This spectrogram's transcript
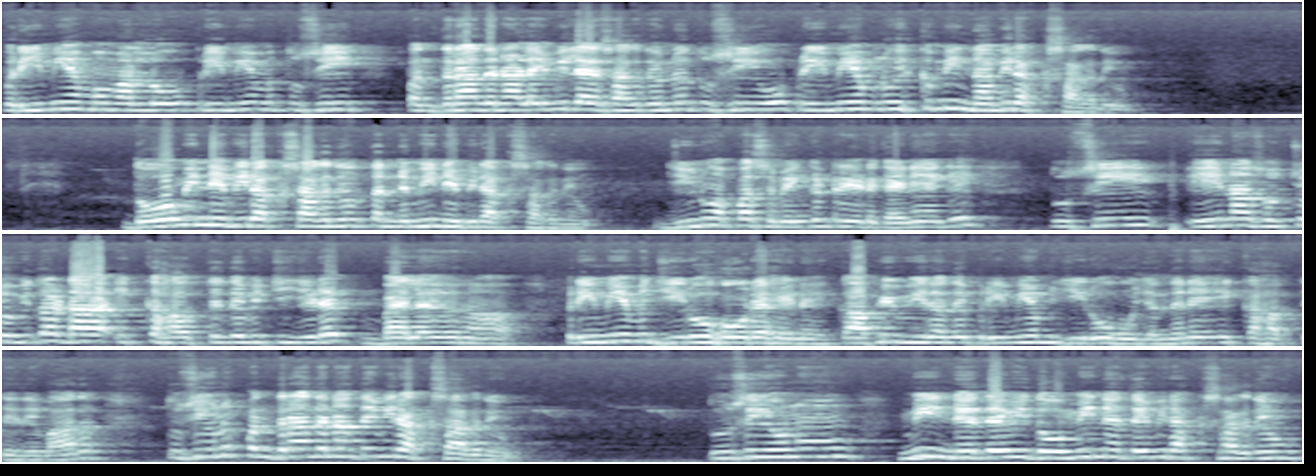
ਪ੍ਰੀਮੀਅਮ ਮੰਨ ਲਓ ਪ੍ਰੀਮੀਅਮ ਤੁਸੀਂ 15 ਦਿਨਾਂ ਲਈ ਵੀ ਲੈ ਸਕਦੇ ਹੁੰਦੇ ਹੋ, ਤੁਸੀਂ ਉਹ ਪ੍ਰੀਮੀਅਮ ਨੂੰ ਇੱਕ ਮਹੀਨਾ ਵੀ ਰੱਖ ਸਕਦੇ ਹੋ। 2 ਮਹੀਨੇ ਵੀ ਰੱਖ ਸਕਦੇ ਹੋ 3 ਮਹੀਨੇ ਵੀ ਰੱਖ ਸਕਦੇ ਹੋ। ਜਿਹਨੂੰ ਆਪਾਂ ਸਵਿੰਗ ਟ੍ਰੇਡ ਕਹਿੰਦੇ ਆਂਗੇ ਤੁਸੀਂ ਇਹ ਨਾ ਸੋਚੋ ਵੀ ਤੁਹਾਡਾ ਇੱਕ ਹਫ਼ਤੇ ਦੇ ਵਿੱਚ ਜਿਹੜੇ ਪ੍ਰੀਮੀਅਮ ਜ਼ੀਰੋ ਹੋ ਰਹੇ ਨੇ, ਕਾਫੀ ਵੀਰਾਂ ਦੇ ਪ੍ਰੀਮੀਅਮ ਜ਼ੀਰੋ ਹੋ ਜਾਂਦੇ ਨੇ ਇੱਕ ਹਫ਼ਤੇ ਦੇ ਬਾਅਦ, ਤੁਸੀਂ ਉਹਨੂੰ 15 ਦਿਨਾਂ ਤੇ ਵੀ ਰੱਖ ਸਕਦੇ ਹੋ। ਤੁਸੀਂ ਉਹਨੂੰ ਮਹੀਨੇ ਤੇ ਵੀ 2 ਮਹੀਨੇ ਤੇ ਵੀ ਰੱਖ ਸਕਦੇ ਹੋ।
